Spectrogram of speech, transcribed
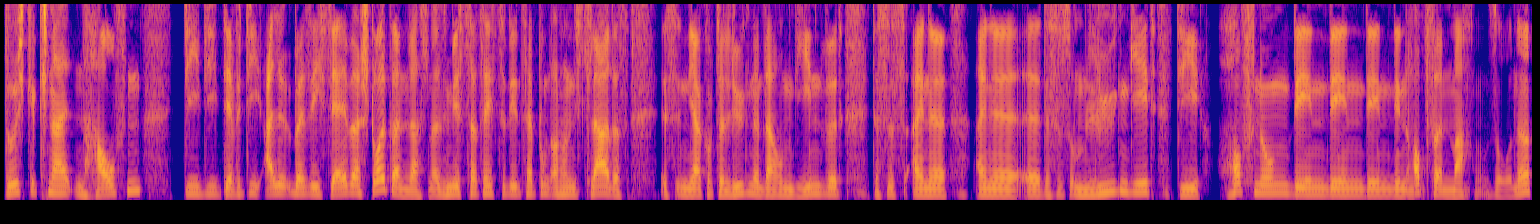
durchgeknallten Haufen, die, die, der wird die alle über sich selber stolpern lassen. Also mir ist tatsächlich zu dem Zeitpunkt auch noch nicht klar, dass es in Jakob der Lügner darum gehen wird, dass es eine, eine, äh, dass es um Lügen geht, die Hoffnung den, den, den, den Opfern machen, so, ne?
